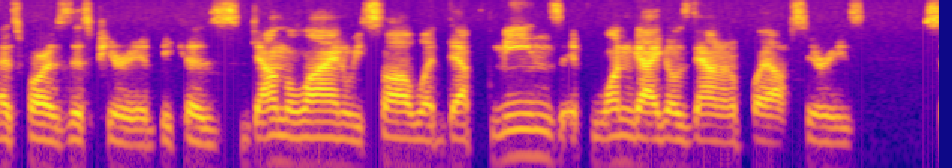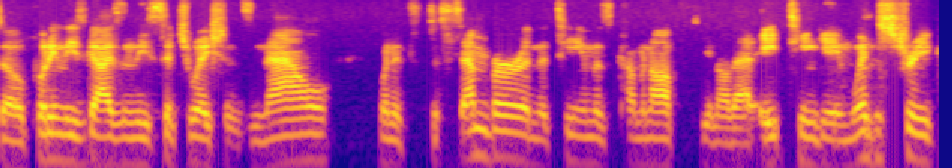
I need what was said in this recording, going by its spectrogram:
as far as this period because down the line we saw what depth means if one guy goes down in a playoff series. So putting these guys in these situations now when it's December and the team is coming off, you know, that 18 game win streak,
